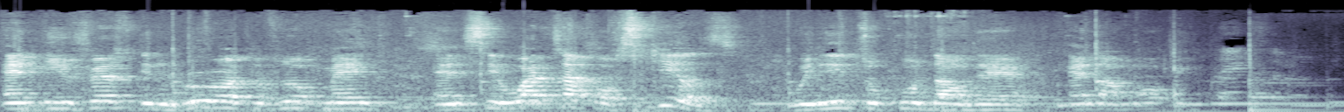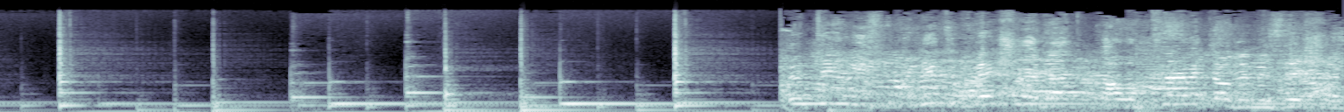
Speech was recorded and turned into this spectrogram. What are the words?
and invest in rural development and see what type of skills we need to put down there and I'm hoping make sure that our private organization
